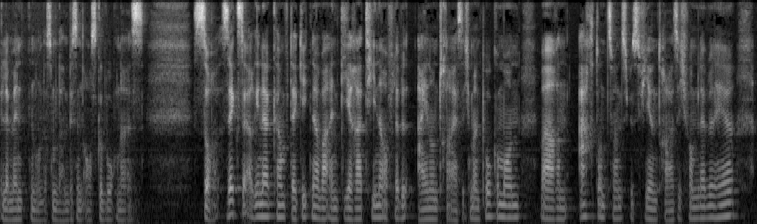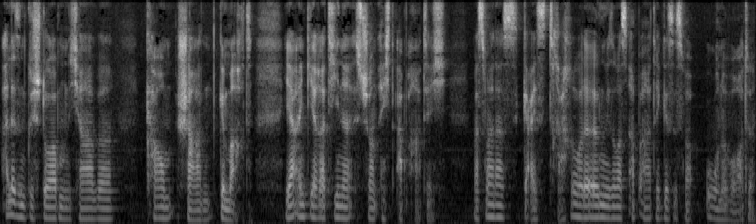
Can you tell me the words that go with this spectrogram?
Elementen und dass man da ein bisschen ausgewogener ist. So, sechster Arena-Kampf. Der Gegner war ein Giratina auf Level 31. Mein Pokémon waren 28 bis 34 vom Level her. Alle sind gestorben und ich habe kaum Schaden gemacht. Ja, ein Giratina ist schon echt abartig. Was war das? Geistdrache oder irgendwie sowas Abartiges? Es war ohne Worte.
